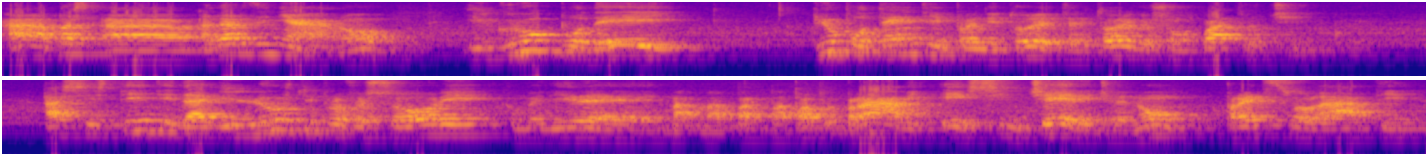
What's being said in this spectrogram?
a, a, ad Arzignano il gruppo dei più potenti imprenditori del territorio che sono 4-5 assistiti da illustri professori, come dire, ma, ma, ma proprio bravi e sinceri, cioè non prezzolati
